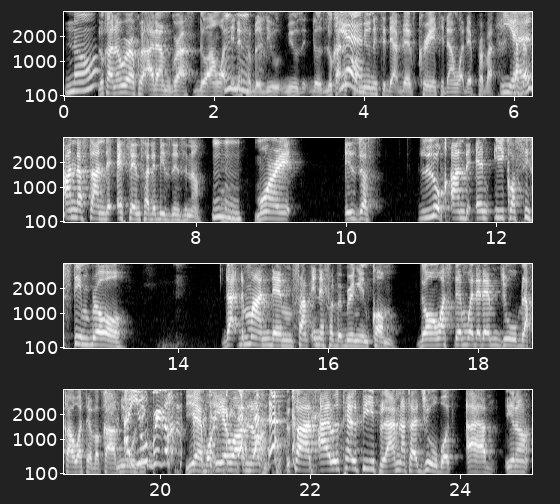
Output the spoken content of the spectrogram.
No. look at the work with Adam Grass do and what Ineffable do music does. Look at the Mm-hmm. Community that they've created and what they provide. You Yes. have to understand the essence of the business, you know. Mm-hmm. Maury is just look on the ecosystem, bro. That the man them from Ineffable bringing come. Don't watch them whether them Jew, black or whatever. Cause Are you bring up? Yeah, but here what I'm not because I will tell people I'm not a Jew, but I have you know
